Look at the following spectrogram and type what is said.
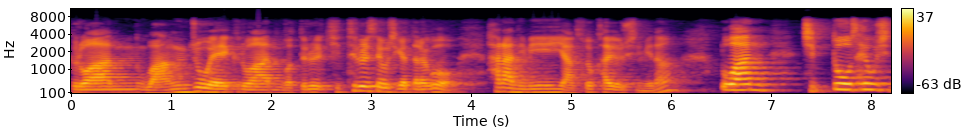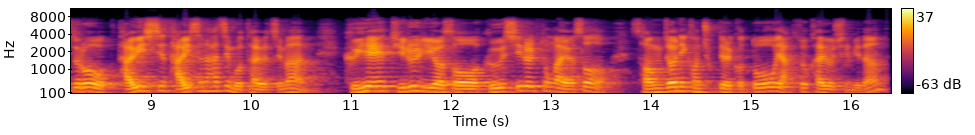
그러한 왕조의 그러한 것들을 기틀을 세우시겠다라고 하나님이 약속하여 주십니다. 또한 집도 세우시도록 다윗이 다윗은 하지 못하였지만 그의 뒤를 이어서 그 씨를 통하여서 성전이 건축될 것도 약속하여 주십니다.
